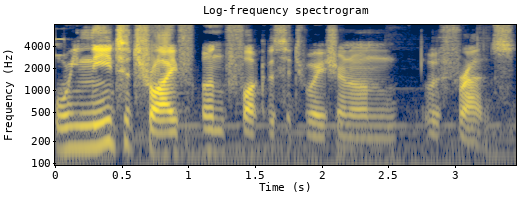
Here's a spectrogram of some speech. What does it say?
We need to try unfuck the situation on with France.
